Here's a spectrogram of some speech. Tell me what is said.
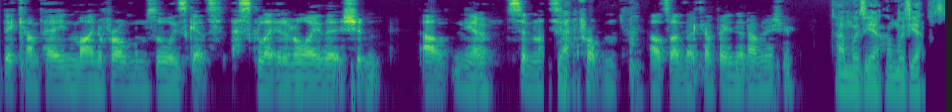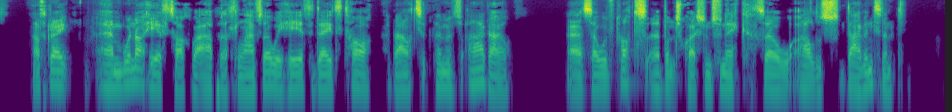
big campaign, minor problems always gets escalated in a way that it shouldn't. Out, you know, similar Yeah. problem outside that campaign don't have an issue. I'm with you. I'm with you. That's great. Um, we're not here to talk about our personal lives, though. We're here today to talk about Plymouth Argyle. Uh, so we've got a bunch of questions for Nick, so I'll just dive into them.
